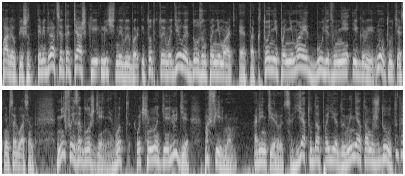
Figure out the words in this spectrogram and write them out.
Павел пишет, эмиграция – это тяжкий личный выбор, и тот, кто его делает, должен понимать это. Кто не понимает, будет вне игры. Ну, тут я с ним согласен. Мифы и заблуждения. Вот очень многие люди по фильмам ориентируются. Я туда поеду, меня там ждут. Да.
